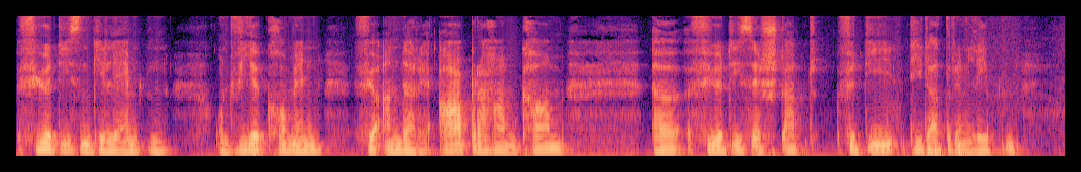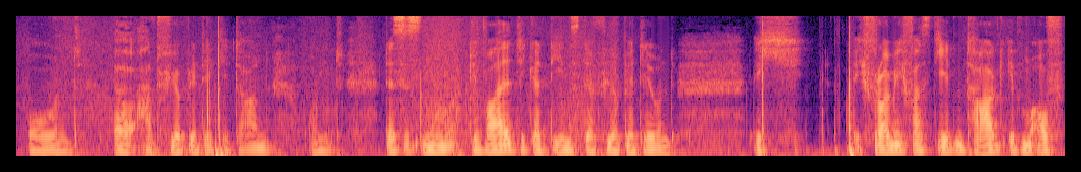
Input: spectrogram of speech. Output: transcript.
für diesen Gelähmten und wir kommen für andere. Abraham kam äh, für diese Stadt, für die, die da drin lebten und äh, hat Fürbitte getan. Und das ist ein gewaltiger Dienst der Fürbitte und ich, ich freue mich fast jeden Tag eben auf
